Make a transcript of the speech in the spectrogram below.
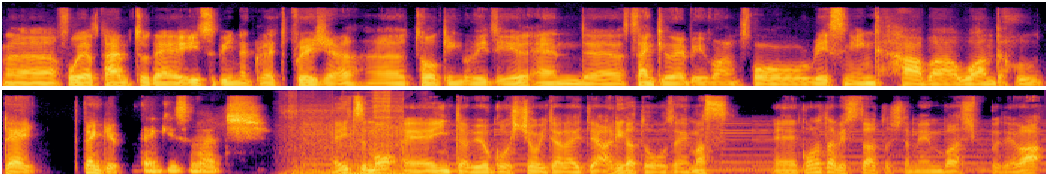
uh, for your time today. It's been a great pleasure uh, talking with you. And uh, thank you, everyone, for listening. Have a wonderful day. Thank you. Thank you so much. いつも、えーインタビューをご視聴いただいてありがとうございます。 えーこの度スタートしたメンバーシップでは、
